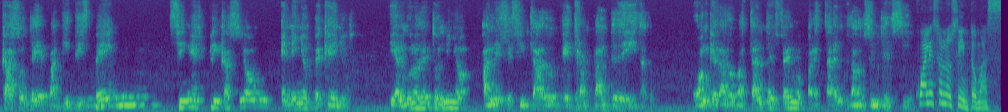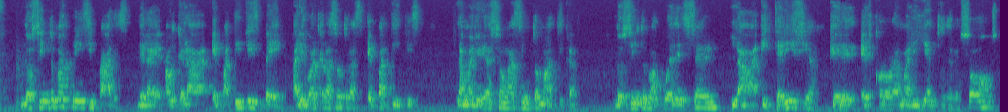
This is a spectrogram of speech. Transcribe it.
casos de hepatitis B sin explicación en niños pequeños. Y algunos de estos niños han necesitado el trasplante de hígado o han quedado bastante enfermos para estar en cuidados intensivos. ¿Cuáles son los síntomas? Los síntomas principales, de la, aunque la hepatitis B, al igual que las otras hepatitis, la mayoría son asintomáticas. Los síntomas pueden ser la ictericia, que es el color amarillento de los ojos,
